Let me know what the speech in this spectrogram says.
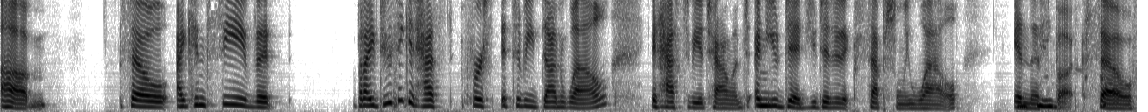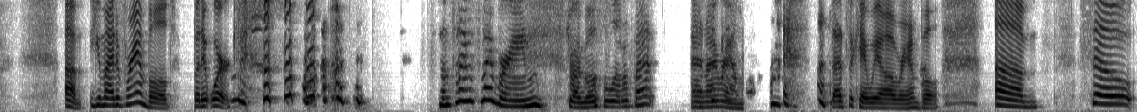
Um so I can see that but I do think it has for it to be done well, it has to be a challenge. And you did. You did it exceptionally well in this mm-hmm. book. So um, you might have rambled, but it worked. Sometimes my brain struggles a little bit and That's I okay. ramble. That's okay. We all ramble. Um, so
